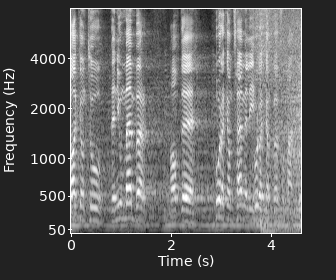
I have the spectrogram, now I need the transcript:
Welcome to the new member of the Huracan family, Huracan Performante.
